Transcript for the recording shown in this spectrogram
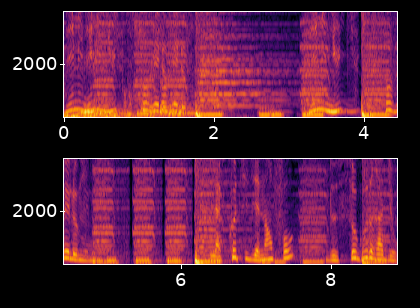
10 minutes, pour sauver le monde. 10 minutes pour sauver le monde. La quotidienne info de So Good Radio.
